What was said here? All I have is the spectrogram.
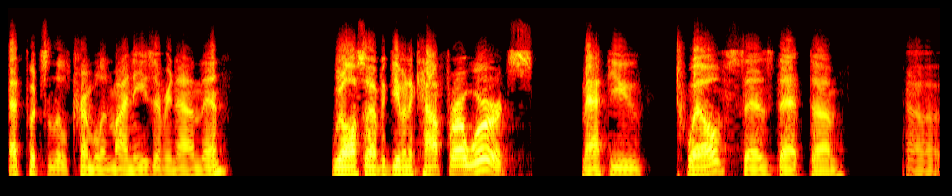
That puts a little tremble in my knees every now and then. We'll also have to give an account for our words. Matthew 12 says that um, uh,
